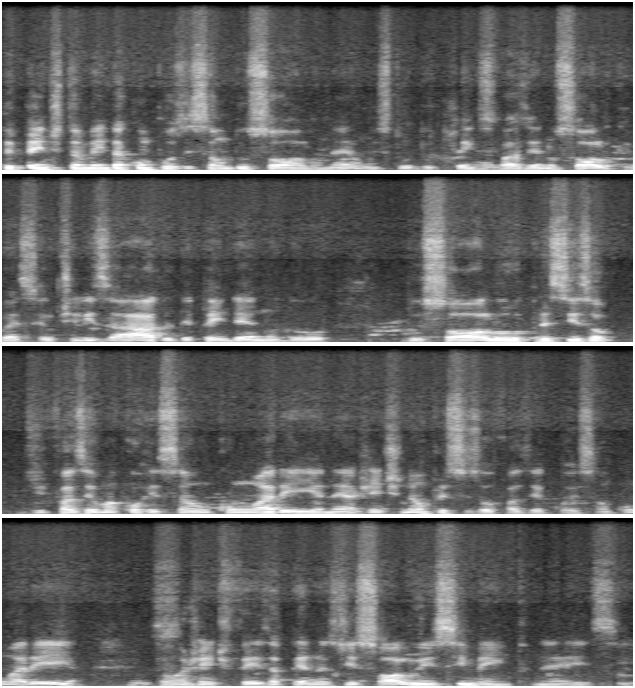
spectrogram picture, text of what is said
depende também da composição do solo, né, um estudo tem que se é. fazer no solo que vai ser utilizado, dependendo do, do solo, precisa de fazer uma correção com areia, né, a gente não precisou fazer correção com areia, Isso. então a gente fez apenas de solo e cimento, né, esse,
